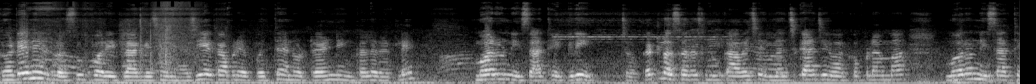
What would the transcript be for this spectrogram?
ઘટે ને એટલો સુપર હિટ લાગે છે. અને હજી એક આપણે બધાનો ટ્રેન્ડિંગ કલર એટલે મરૂનની સાથે ગ્રીન જો કેટલો સરસ લુક આવે છે. લચકા જેવા કપડામાં મરૂનની સાથે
